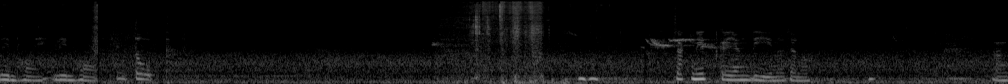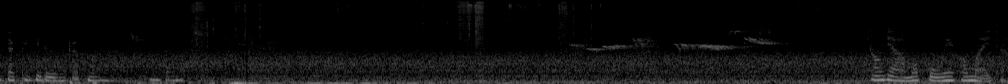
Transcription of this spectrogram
ลินหอยลินหอยตูดจักนิดก็ยังดีเนาะจ๊ะเนาะ หลังจากที่ไปเดินกลับมานะจ๊ะเอายามาปูให้เขาใหม่จ้ะ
